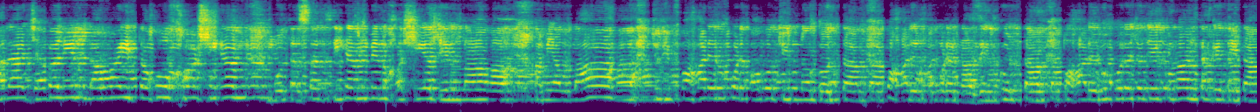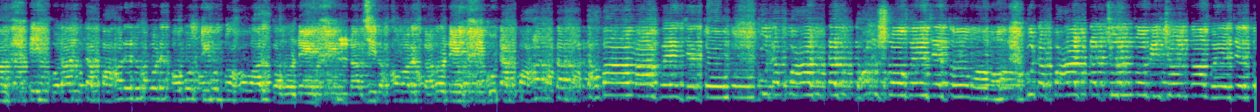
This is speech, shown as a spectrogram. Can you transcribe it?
আলা জাবালিন লারাইতাহু খাশিয়াম মুতাসাদ্দিয়াম মিন খাশিয়াতিল্লাহ। আমি আল্লাহ যদি পাহাড়ের উপরে অবতীর্ণ করতাম, পাহাড়ের উপরে নাজিল করতাম, পাহাড়ের উপরে যদি কোরআনটাকে দিতাম, এই কোরআনটা পাহাড়ের উপরে অবতীর্ণ হওয়ার কারণে, নাজিল হওয়ার কারণে গোটা পাহাড়টা তাবা হয়ে যেত। গোটা পাহাড়টা ধ্বংস হয়ে যেত। গোটা পাহাড়টা চূর্ণ বিচূর্ণ হয়ে যেত।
